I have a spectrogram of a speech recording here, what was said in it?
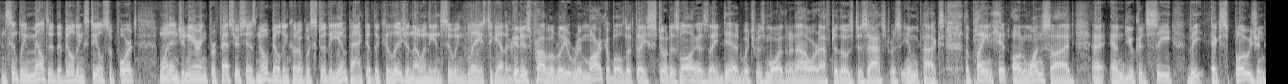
and simply melted the building's steel support. One engineering professor says no building could have withstood the impact of the collision, though, in the ensuing blaze together. It is probably remarkable that they stood as long as they did, which was more than an hour after those disastrous impacts. The plane hit on one side, uh, and you could see the explosion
